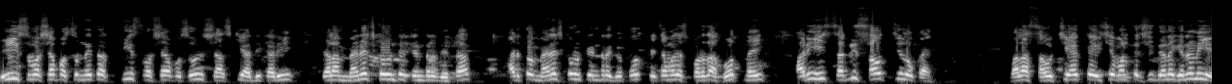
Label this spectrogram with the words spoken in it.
वीस वर्षांपासून नाही तर तीस वर्षापासून शासकीय अधिकारी त्याला मॅनेज करून ते टेंडर देतात आणि तो मॅनेज करून टेंडर घेतो. त्याच्यामध्ये स्पर्धा होत नाही. आणि ही सगळी साऊथची लोक आहेत. मला साऊथची आहेत का हिशे मला त्याशी देणं घेणं नाहीये.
